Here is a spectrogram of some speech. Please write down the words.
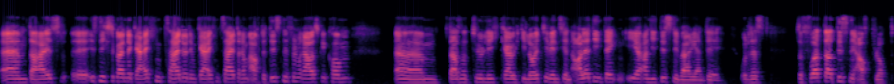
ähm, da ist, äh, ist nicht sogar in der gleichen Zeit oder im gleichen Zeitraum auch der Disney-Film rausgekommen. Ähm, dass natürlich, glaube ich, die Leute, wenn sie an Aladdin denken, eher an die Disney-Variante oder dass sofort da Disney aufploppt.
